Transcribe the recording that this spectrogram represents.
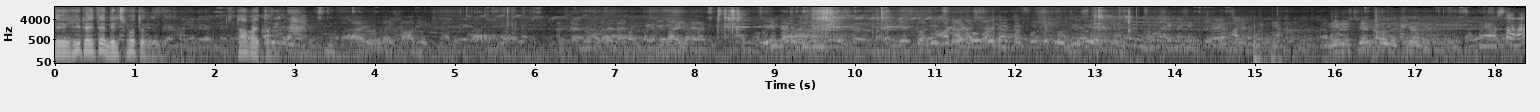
దీనికి హీట్ అయితే నిలిచిపోతుంది ఇంకా. స్టాప్ అవుతుంది. వస్తారా?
